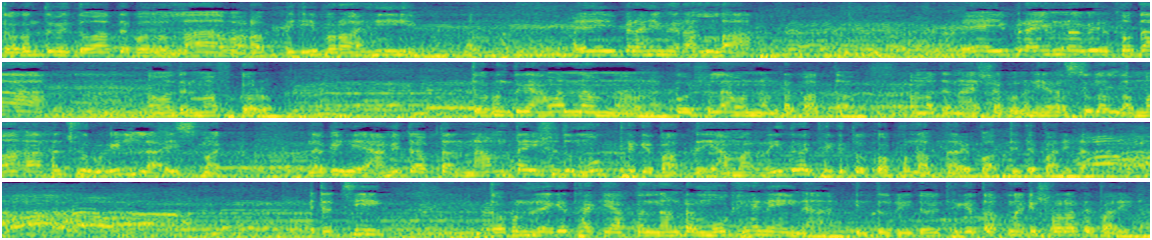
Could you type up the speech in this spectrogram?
তখন তুমি দোয়াতে বলো, লা ইব্রাহিম। হে ইব্রাহিমের আল্লাহ। হে ইব্রাহিম নবীর খোদা। আমাদের মাফ করো। তখন তুমি আমার নাম নাও না। কৌশলে আমার নামটা বাদ দাও। আমাদের আয়েশা বলেন রাসূলুল্লাহ, মা আহাজুরু ইল্লা ইসমাক। নবী হে, আমি তো আপনার নামটাই শুধু মুখ থেকে বাদ দেই। আমার হৃদয় থেকে তো কখনো আপনার বাদ দিতে পারি না। এটা ঠিক। তখন রেগে থাকি, আপনার নামটা মুখে নেই না, কিন্তু হৃদয় থেকে তো আপনাকে সরাতে পারি না।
